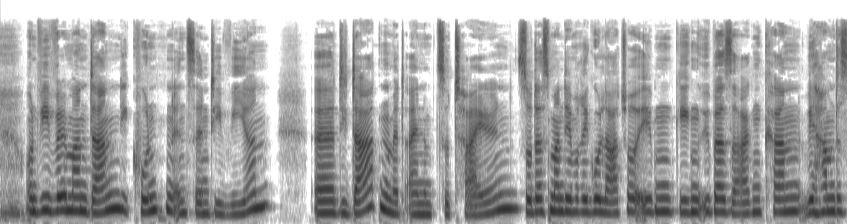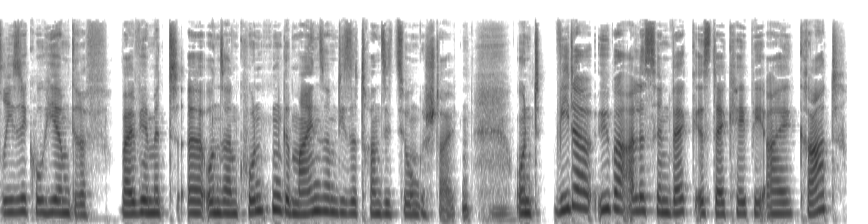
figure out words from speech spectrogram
Mhm. Und wie will man dann die Kunden incentivieren, äh, die Daten mit einem zu teilen, so dass man dem Regulator eben gegenüber sagen kann, wir haben das Risiko hier im Griff, weil wir mit äh, unseren Kunden gemeinsam diese Transition gestalten. Mhm. Und wieder über alles hinweg ist der KPI Grad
